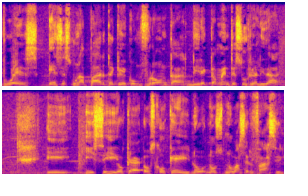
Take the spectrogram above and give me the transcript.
pues esa es una parte que confronta directamente su realidad. Y, y sí, ok, okay no, no, va a ser fácil.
